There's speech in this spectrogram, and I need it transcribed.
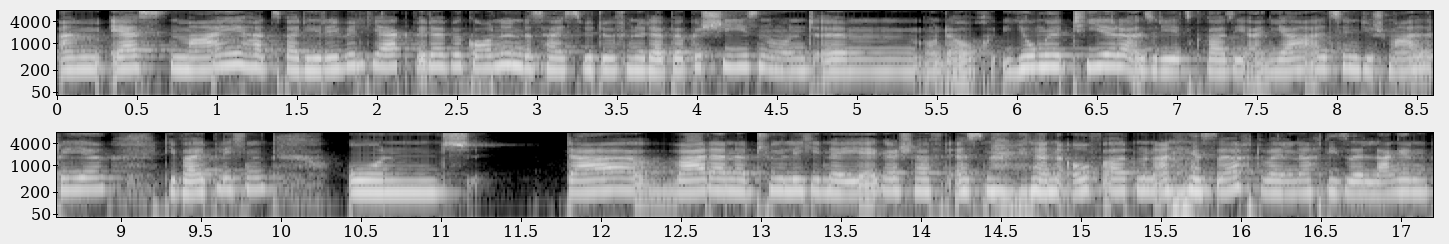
am 1. Mai hat zwar die Rehwildjagd wieder begonnen, das heißt, wir dürfen wieder Böcke schießen und, ähm, und auch junge Tiere, also die jetzt quasi ein Jahr alt sind, die Schmalrehe, die weiblichen. Und da war dann natürlich in der Jägerschaft erstmal wieder ein Aufatmen angesagt, weil nach dieser langen,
